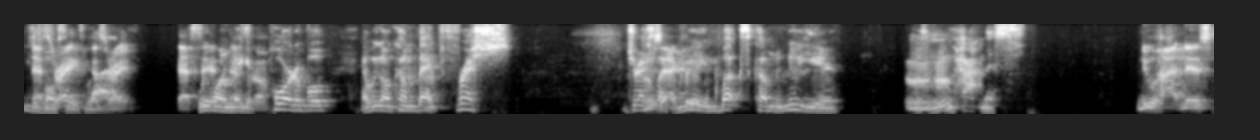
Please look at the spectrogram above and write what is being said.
You just That's right. That's right. That's we want to make it all. portable, and we're gonna come mm-hmm. back fresh, dressed exactly. like a million bucks come the new year. Mm-hmm. New hotness. New hotness.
